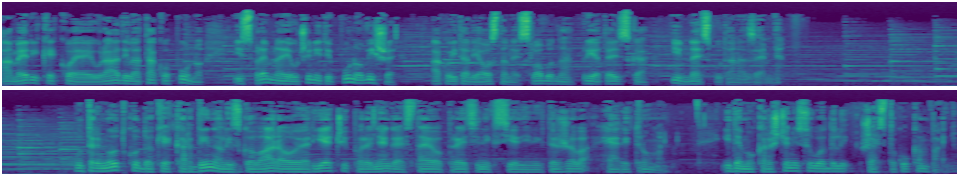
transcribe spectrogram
Amerike koja je uradila tako puno i spremna je učiniti puno više ako Italija ostane slobodna, prijateljska i nesputana zemlja. U trenutku dok je kardinal izgovarao ove riječi, pored njega je stajao predsjednik Sjedinjenih država Harry Truman. I demokršćani su vodili žestoku kampanju.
